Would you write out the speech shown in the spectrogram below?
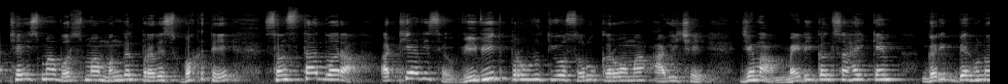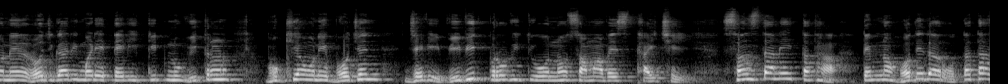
અઠ્યાવીસમાં વર્ષમાં મંગલ પ્રવેશ વખતે સંસ્થા દ્વારા અઠ્યાવીસ વિવિધ પ્રવૃત્તિઓ શરૂ કરવામાં આવી છે. જેમાં મેડિકલ સહાય કેમ્પ, ગરીબ બહેનોને રોજગારી મળે તેવી કીટનું વિતરણ, ભૂખ્યાઓને ભોજન જેવી વિવિધ પ્રવૃત્તિઓનો સમાવેશ થાય છે. સંસ્થાને તથા તેમના હોદ્દેદારો તથા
